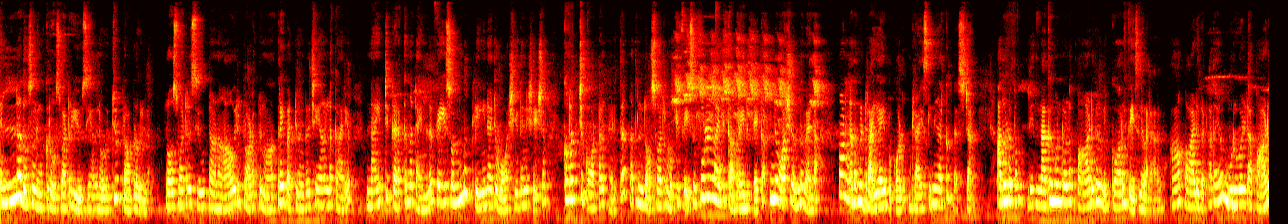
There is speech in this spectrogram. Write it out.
എല്ലാ ദിവസവും നിങ്ങൾക്ക് റോസ് വാട്ടർ യൂസ് ചെയ്യാം അതിന് ഒരു പ്രോബ്ലം ഇല്ല. റോസ് വാട്ടർ സ്യൂട്ടാണ് ആ ഒരു പ്രോഡക്റ്റ് മാത്രമേ പറ്റുമെങ്കിൽ ചെയ്യാനുള്ള കാര്യം നൈറ്റ് കിടക്കുന്ന ടൈമിൽ ഫേസ് ഒന്ന് ക്ലീനായിട്ട് വാഷ് ചെയ്തതിന് ശേഷം കുറച്ച് കോട്ടൺ എടുത്ത് അതിൽ റോസ് വാട്ടർ മുക്കി ഫേസ് ഫുള്ളായിട്ട് കവർ ചെയ്തിട്ടേക്കാം. പിന്നെ വാഷ് ഒന്നും വേണ്ട. മോർണിംഗ് അതങ്ങ് ഡ്രൈ ആയി പൊക്കോളും. ഡ്രൈ സ്കിന്നുകാർക്ക് ബെസ്റ്റാണ് അതോടൊപ്പം നഖം കൊണ്ടുള്ള പാടുകൾ മിക്കവാറും ഫേസിൽ വരാറുണ്ട്. ആ പാടുകൾ അതായത് മുറിവുകളുടെ ആ പാട്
